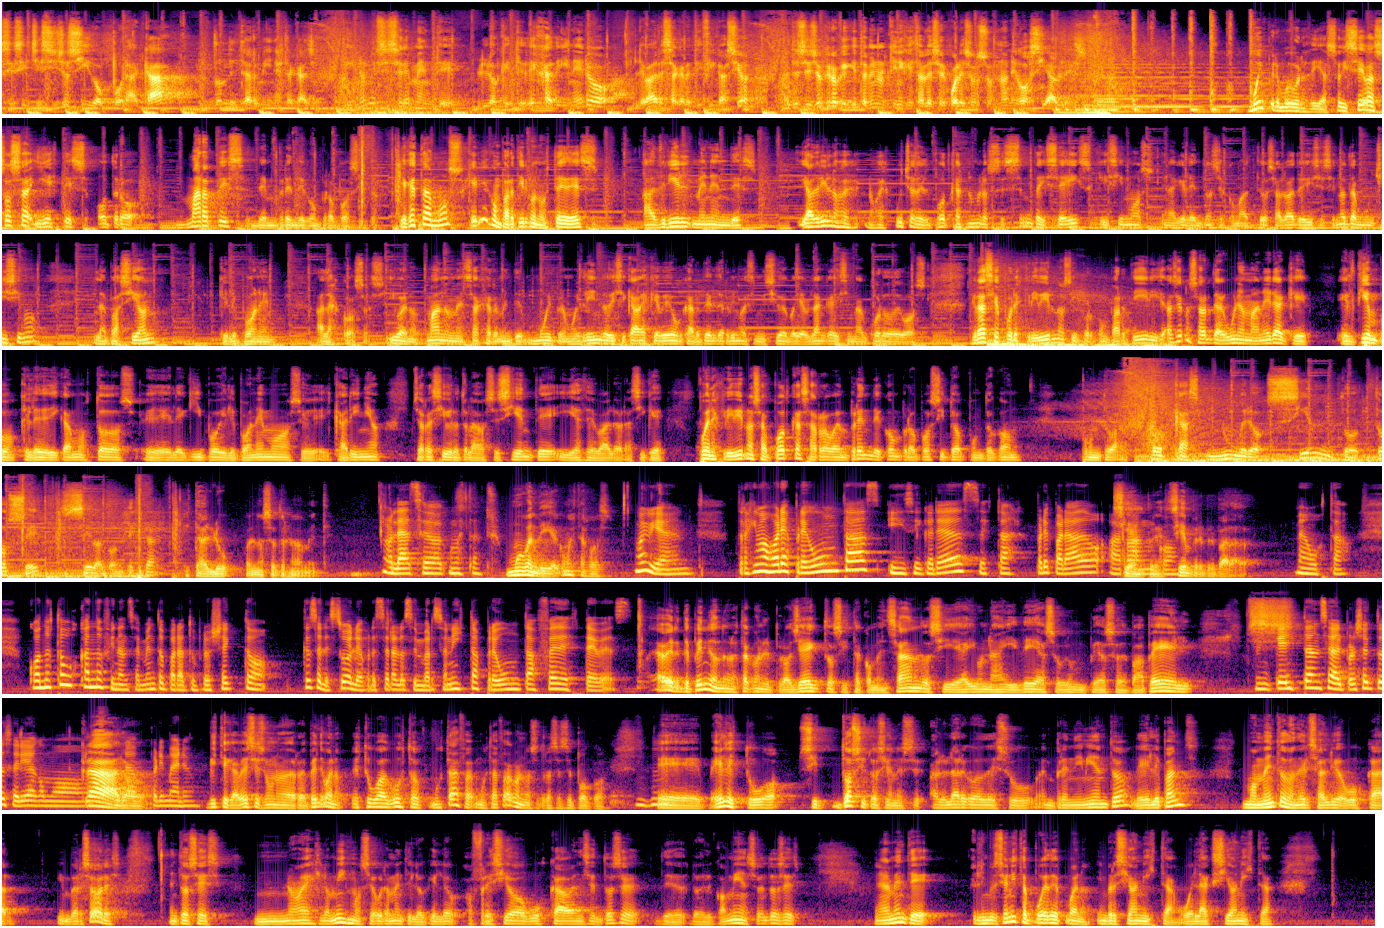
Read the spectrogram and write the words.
haces, che, si yo sigo por acá, ¿dónde termina esta calle? Y no necesariamente lo que te deja dinero le va a dar esa gratificación. Entonces yo creo que, también uno tiene que establecer cuáles son sus no negociables. Muy pero muy buenos días, soy Seba Sosa y este es otro martes de Emprende con propósito. Y acá estamos, quería compartir con ustedes a Adriel Menéndez, y Adriel nos, escucha del podcast número 66 que hicimos en aquel entonces con Mateo Salvato y dice, se nota muchísimo la pasión que le ponen a las cosas. Y bueno, manda un mensaje realmente muy pero muy lindo. Dice, cada vez que veo un cartel de Rimas en mi ciudad de Bahía Blanca, dice, me acuerdo de vos. Gracias por escribirnos y por compartir y hacernos saber de alguna manera que el tiempo que le dedicamos todos eh, el equipo y le ponemos eh, el cariño se recibe del otro lado, se siente y es de valor. Así que pueden escribirnos a podcast.emprendeconpropósito.com Podcast número 112, Seba contesta. Está Lu con nosotros nuevamente. Hola Seba, ¿cómo estás? Muy buen día, ¿cómo estás vos? Muy bien. Trajimos varias preguntas y si querés, estás preparado, arranco. Siempre, siempre preparado. Me gusta. Cuando estás buscando financiamiento para tu proyecto, ¿qué se le suele ofrecer a los inversionistas? Pregunta Fede Esteves. A ver, depende de dónde uno está con el proyecto, si está comenzando, si hay una idea sobre un pedazo de papel, ¿En qué instancia del proyecto sería como claro, primero? Viste que a veces uno de repente, bueno, estuvo Augusto Mustafa, Mustafa con nosotros hace poco. Eh, él estuvo dos situaciones a lo largo de su emprendimiento de Elephants, momentos donde él salió a buscar inversores. Entonces, no es lo mismo seguramente lo que él ofreció o buscaba en ese entonces de lo del comienzo. Entonces, generalmente el inversionista puede, bueno, inversionista o el accionista,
